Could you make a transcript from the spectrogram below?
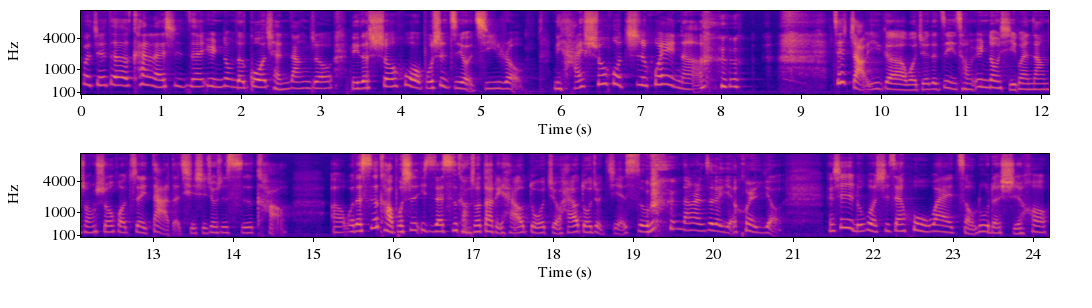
我觉得看来是在运动的过程当中，你的收获不是只有肌肉，你还收获智慧呢。再找一个，我觉得自己从运动习惯当中收获最大的，其实就是思考。呃，我的思考不是一直在思考说到底还要多久，还要多久结束？当然，这个也会有。可是，如果是在户外走路的时候，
